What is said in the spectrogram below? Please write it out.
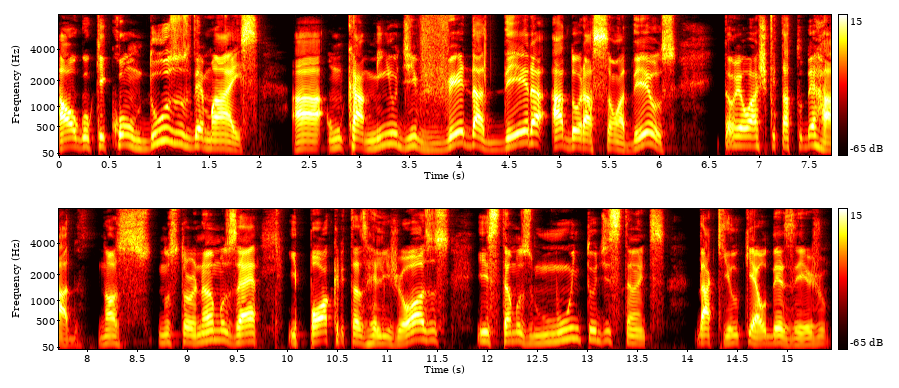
algo que conduz os demais a um caminho de verdadeira adoração a Deus, então eu acho que está tudo errado. Nós nos tornamos é hipócritas religiosos e estamos muito distantes daquilo que é o desejo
